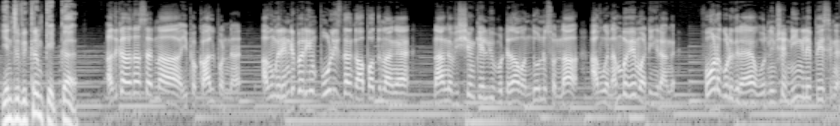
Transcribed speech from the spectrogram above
என்று விக்ரம் கேட்க அதுக்காக தான் சார் நான் இப்போ கால் பண்ணேன். அவங்க ரெண்டு பேரையும் போலீஸ் தான் காப்பாத்துனாங்க. நாங்க விஷயம் கேள்விப்பட்டு தான் வந்தோம்னு சொன்னா அவங்க நம்பவே மாட்டேங்கிறாங்க. போனை கொடுக்குறேன். ஒரு நிமிஷம் நீங்களே பேசுங்க.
